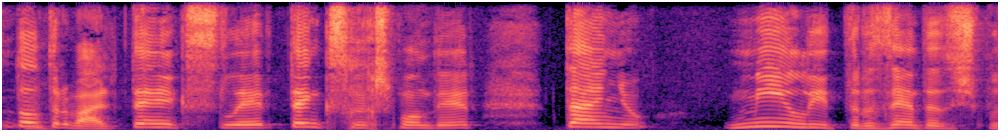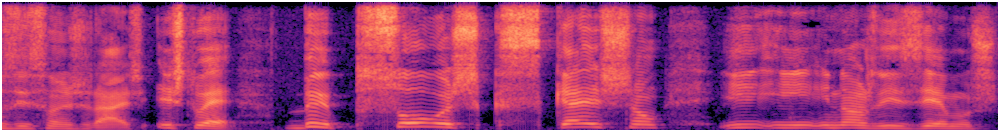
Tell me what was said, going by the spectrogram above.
Dão trabalho, têm que se ler, têm que se responder. Tenho 1.300 exposições gerais, isto é, de pessoas que se queixam e, e, e, nós dizemos,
